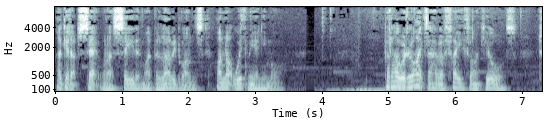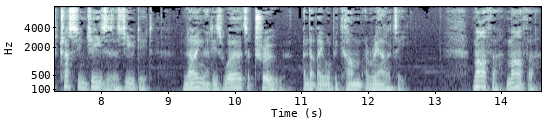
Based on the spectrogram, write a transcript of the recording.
I get upset when I see that my beloved ones are not with me anymore. But I would like to have a faith like yours, to trust in Jesus as you did, knowing that his words are true and that they will become a reality. Martha, Martha,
